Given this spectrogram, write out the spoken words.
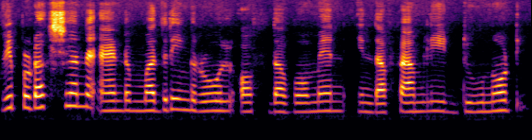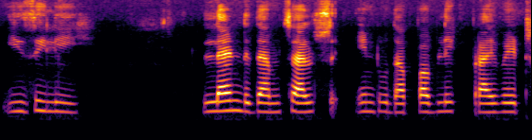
Reproduction and mothering role of the woman in the family do not easily lend themselves into the public private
